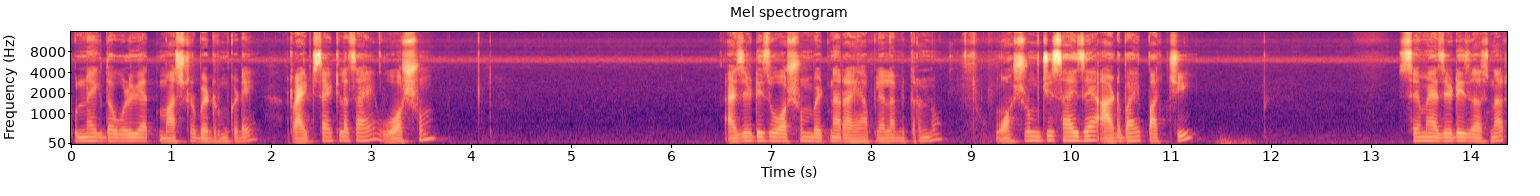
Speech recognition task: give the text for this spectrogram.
पुन्हा एकदा वळूयात मास्टर बेडरूमकडे. राईट साईडलाच आहे washroom as it is washroom भेटणार आहे आपल्याला मित्रांनो. वॉशरूमची साईज आहे आठ बाय पाचची सेम ॲज इट इज असणार.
